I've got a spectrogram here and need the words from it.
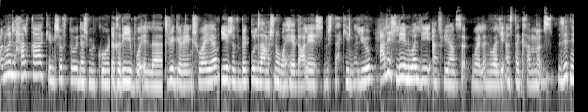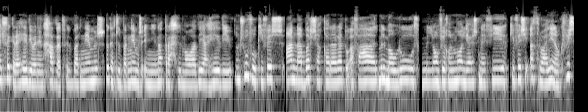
عنوان الحلقة كان شفته نجم يكون غريب وإلا تريجرين شوية يجذبك قول زعما شنو هو هذا؟ علاش؟ باش تحكي لنا اليوم. علاش ليه نولي influenceur ولا نولي instagrameuse جاتني الفكرة هذه وأنا نحضر في البرنامج فكرة البرنامج إني نطرح المواضيع هذه نشوفوا كيفاش عنا برشا قرارات وأفعال من الموروث من l'environnement اللي عشنا فيه كيفاش يأثروا علينا وكيفاش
